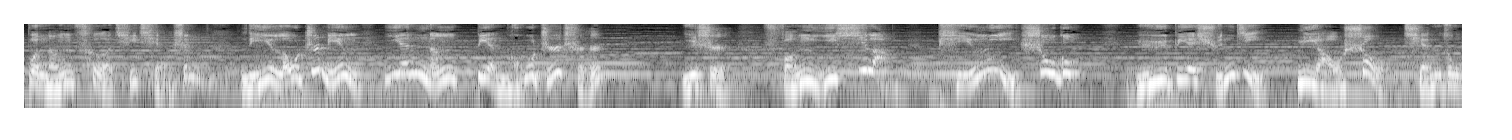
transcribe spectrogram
不能测其浅深；离楼之明，焉能辨乎咫尺？于是逢夷息浪，平易收工；鱼鳖寻迹，鸟兽潜踪。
